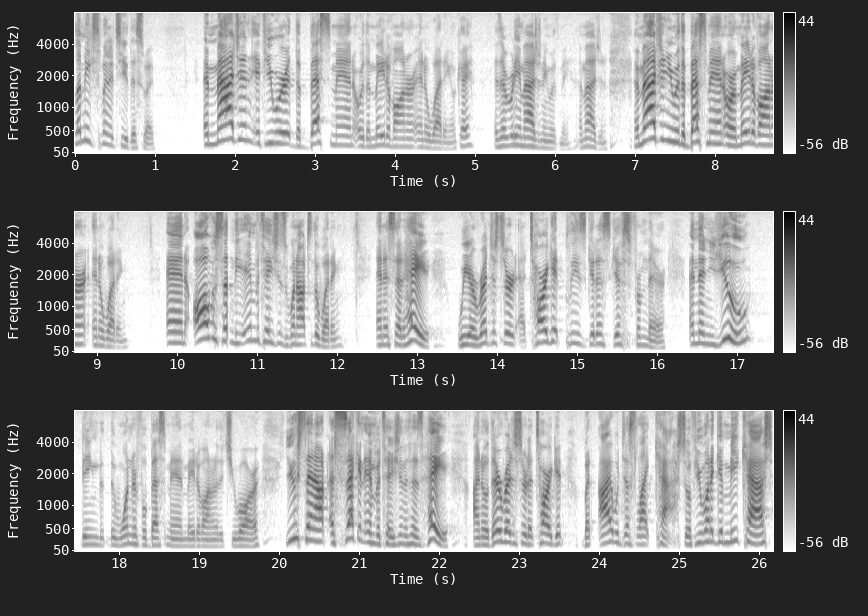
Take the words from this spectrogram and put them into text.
let me explain it to you this way. Imagine if you were the best man or the maid of honor in a wedding, okay? Is everybody imagining with me? Imagine. Imagine you were the best man or a maid of honor in a wedding. And all of a sudden, the invitations went out to the wedding, and it said, hey, we are registered at Target. Please get us gifts from there. And then you, being the, the, wonderful best man, maid of honor that you are, you sent out a second invitation that says, Hey, I know they're registered at Target, but I would just like cash. So if you want to give me cash,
